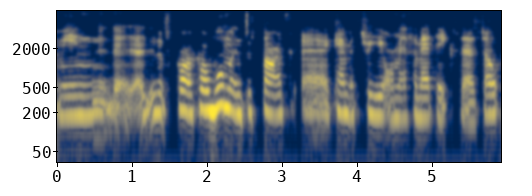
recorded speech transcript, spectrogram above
I mean, the, for for a woman to start uh, chemistry or mathematics, uh, so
